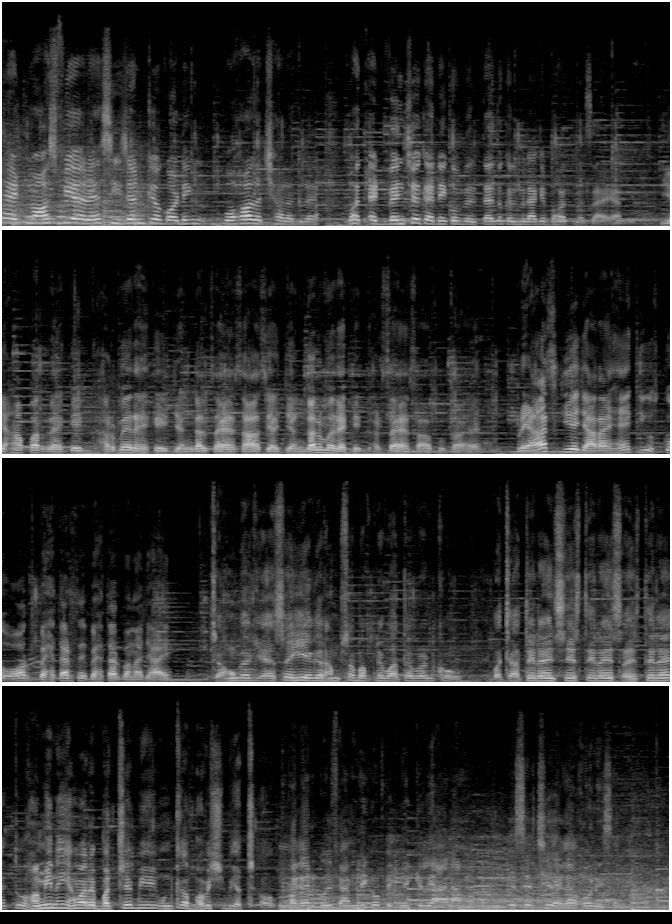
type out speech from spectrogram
एटमॉस्फेयर है सीज़न के अकॉर्डिंग बहुत अच्छा लग रहा है। बहुत एडवेंचर करने को मिलता है तो कुल मिला के बहुत मज़ा आया। यहाँ पर रह के घर में रह के जंगल सा एहसास या जंगल में रह के घर सा एहसास होता है। प्रयास किए जा रहे हैं कि उसको और बेहतर से बेहतर बना जाए। चाहूँगा कि ऐसे ही अगर हम सब अपने वातावरण को बचाते रहें सेचते रहें सहजते रहें तो हम ही नहीं हमारे बच्चे भी उनका भविष्य भी अच्छा होगा। अगर कोई फैमिली को पिकनिक के लिए आना हो तो इससे अच्छी जगह हो नहीं सकती।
